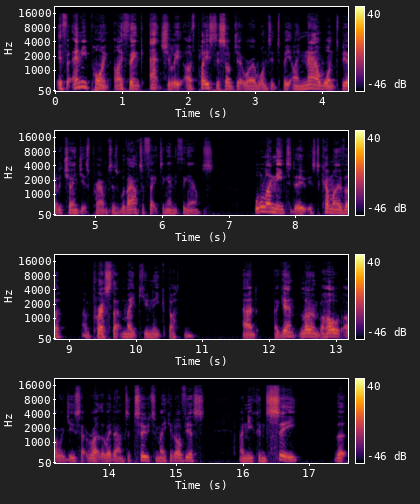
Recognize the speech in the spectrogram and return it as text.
If at any point I think, actually, I've placed this object where I want it to be, I now want to be able to change its parameters without affecting anything else. All I need to do is to come over and press that Make Unique button. And again, lo and behold, I'll reduce that right the way down to 2 to make it obvious. And you can see that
